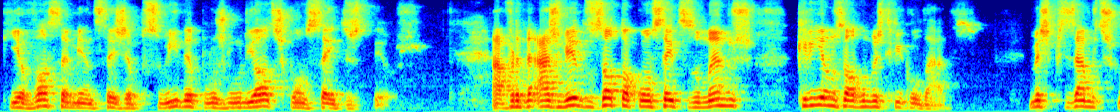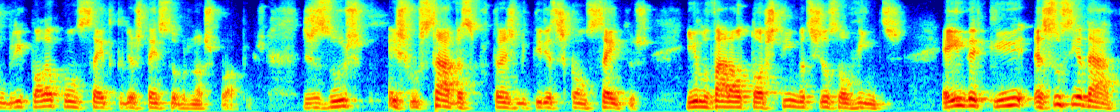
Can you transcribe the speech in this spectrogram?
que a vossa mente seja possuída pelos gloriosos conceitos de Deus. Às vezes, os autoconceitos humanos criam-nos algumas dificuldades, mas precisamos descobrir qual é o conceito que Deus tem sobre nós próprios. Jesus esforçava-se por transmitir esses conceitos e levar a autoestima dos seus ouvintes ainda que a sociedade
